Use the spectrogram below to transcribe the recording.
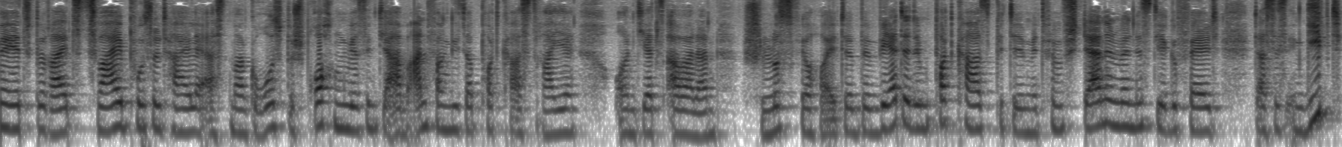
wir jetzt bereits zwei Puzzleteile erstmal groß besprochen. Wir sind ja am Anfang dieser Podcast-Reihe und jetzt aber dann Schluss für heute. Bewerte den Podcast bitte mit fünf Sternen, wenn es dir gefällt, dass es ihn gibt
